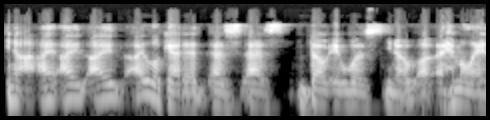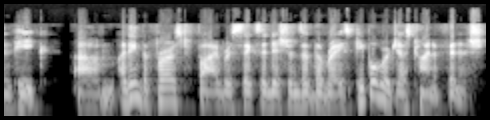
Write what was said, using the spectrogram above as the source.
You know, I, I, I, look at it as, as though it was, you know, a, Himalayan peak. Um, I think the first five or six editions of the race, people were just trying to finish.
